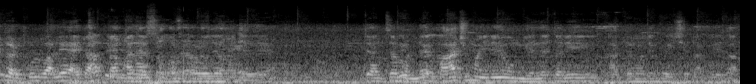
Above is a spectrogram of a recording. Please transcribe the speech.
बोरतचे घरकुलवाले आहेत आता माझ्यासमोर तळोद्यामध्ये त्यांचं म्हणणं आहे पाच महिने होऊन गेले तरी खात्यामध्ये पैसे टाकले जात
